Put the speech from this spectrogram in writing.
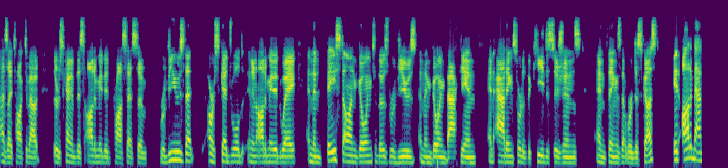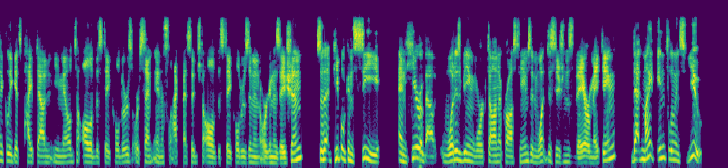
as I talked about, there's kind of this automated process of reviews that are scheduled in an automated way. And then based on going to those reviews and then going back in and adding sort of the key decisions and things that were discussed, it automatically gets piped out and emailed to all of the stakeholders or sent in a Slack message to all of the stakeholders in an organization so that people can see and hear about what is being worked on across teams and what decisions they are making that might influence you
